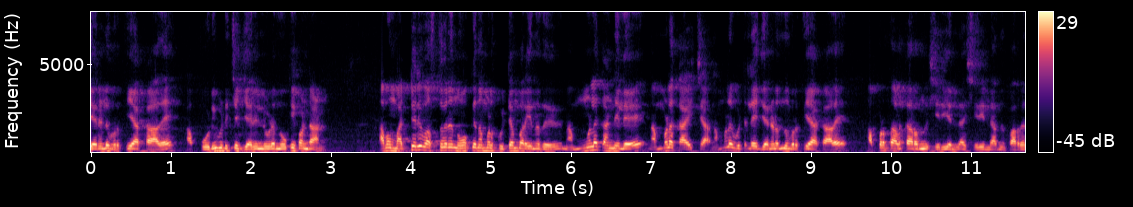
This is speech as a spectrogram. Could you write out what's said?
ജനൽ വൃത്തിയാക്കാതെ ആ പൊടി പിടിച്ച ജനലിലൂടെ നോക്കിക്കൊണ്ടാണ്. അപ്പോൾ മറ്റൊരു വസ്തുവിനെ നോക്കി നമ്മൾ കുറ്റം പറയുന്നത് നമ്മളെ കണ്ണിലെ നമ്മളെ കാഴ്ച നമ്മളെ വീട്ടിലെ ജനലൊന്നും വൃത്തിയാക്കാതെ അപ്പുറത്തെ ആൾക്കാരൊന്നും ശരിയല്ല ശരിയല്ല എന്ന് പറഞ്ഞ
